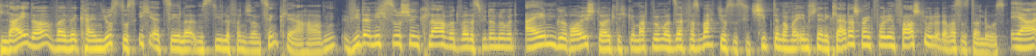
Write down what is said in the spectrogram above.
leider, weil wir keinen Justus-Ich-Erzähler im Stile von John Sinclair haben, wieder nicht so schön klar wird, weil das wieder nur mit einem Geräusch deutlich gemacht wird, wo man sagt, was macht Justus? Jetzt schiebt er nochmal eben schnell den Kleiderschrank vor den Fahrstuhl oder was ist da los? Ja,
